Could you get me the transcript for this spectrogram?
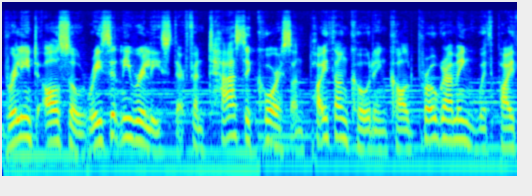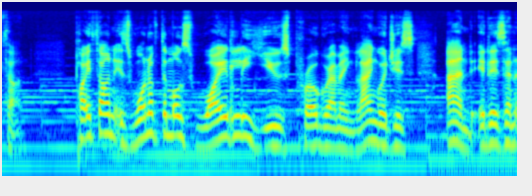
Brilliant also recently released their fantastic course on Python coding called Programming with Python. Python is one of the most widely used programming languages, and it is an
